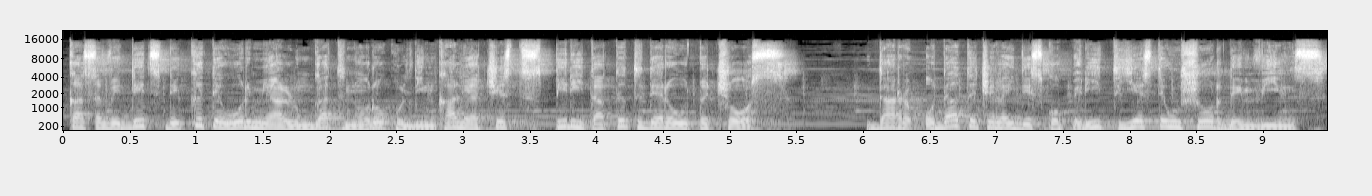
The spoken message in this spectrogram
ca să vedeți de câte ori mi-a alungat norocul din cale acest spirit atât de răutăcios. Dar odată ce l-ai descoperit, este ușor de învins.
